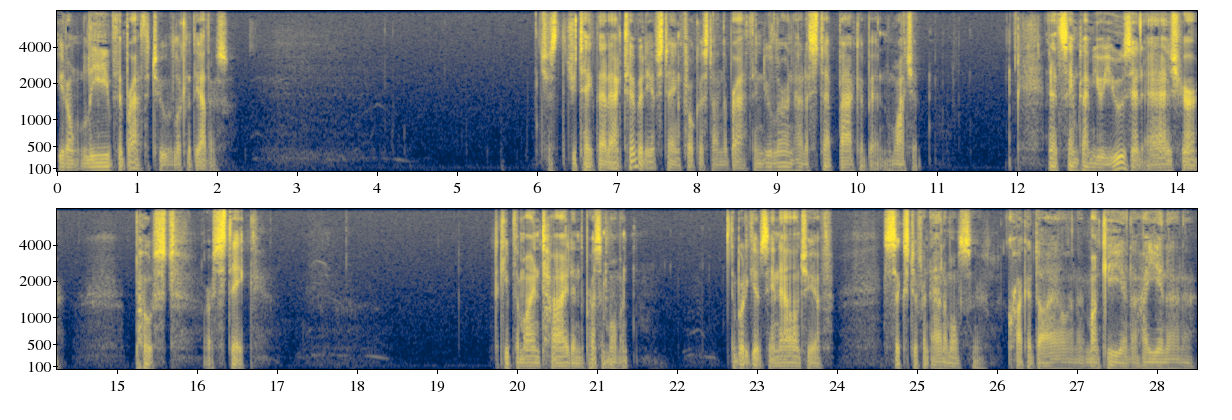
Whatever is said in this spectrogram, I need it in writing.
You don't leave the breath to look at the others. Just that you take that activity of staying focused on the breath and you learn how to step back a bit and watch it. And at the same time you use it as your post or stake to keep the mind tied in the present moment. The Buddha gives the analogy of six different animals, a crocodile and a monkey and a hyena and a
